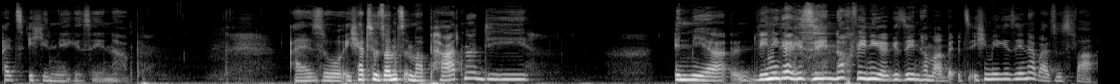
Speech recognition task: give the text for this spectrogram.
als ich in mir gesehen habe. Also ich hatte sonst immer Partner, die in mir weniger gesehen, noch weniger gesehen haben, als ich in mir gesehen habe. Also es war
